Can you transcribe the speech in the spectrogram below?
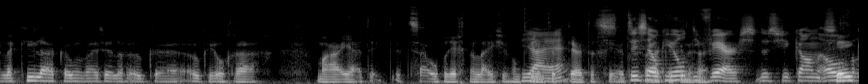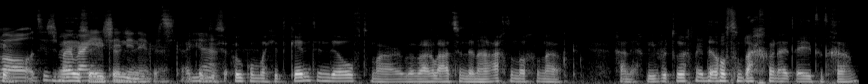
L'Aquila komen wij zelf ook, ook heel graag. Maar ja, het, het, zou oprecht een lijstje van 20, ja, 30, 40 Het is ook heel divers. Dus je kan overal, het is maar waar je zin in hebt. Kijk, het is ook omdat je het kent in Delft. Maar we waren laatst in Den Haag en dachten nou, ik ga echt liever terug naar Delft om daar gewoon uit eten te gaan.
